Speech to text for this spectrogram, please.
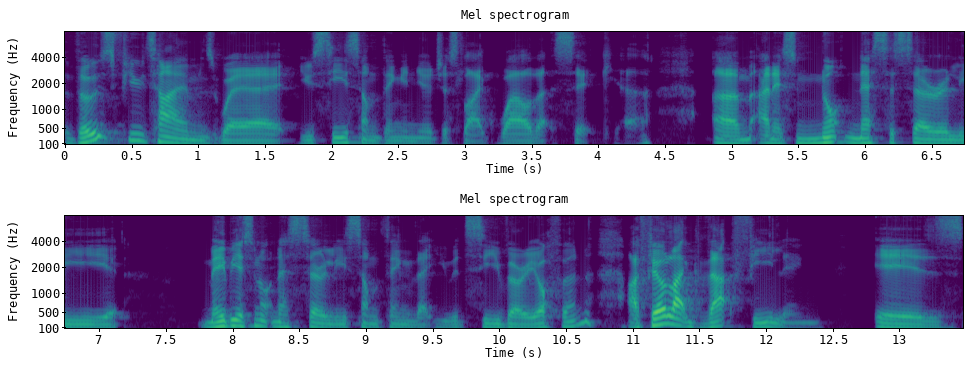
those few times where you see something and you're just like, "Wow, that's sick," yeah, um, and it's not necessarily maybe it's not necessarily something that you would see very often. I feel like that feeling is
